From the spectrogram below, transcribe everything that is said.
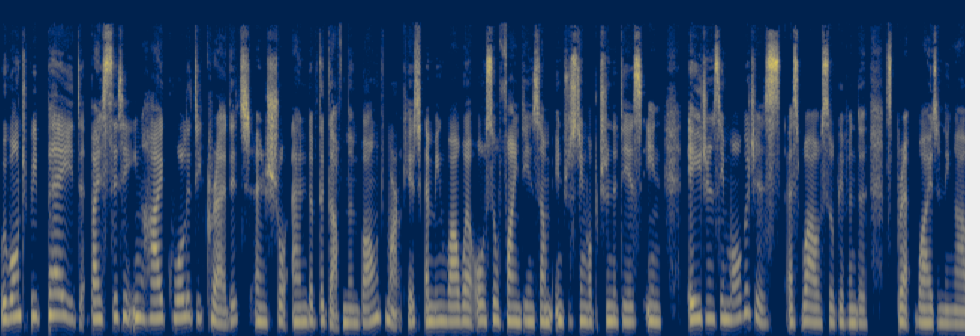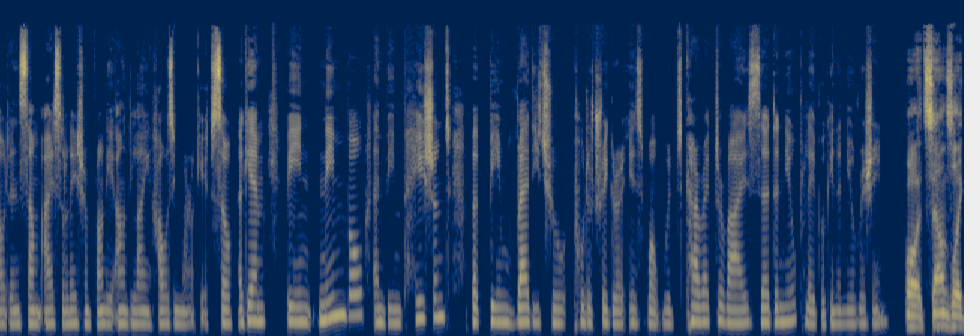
We want to be paid by sitting in high quality credit and short end of the government bond market. And meanwhile, we're also finding some interesting opportunities in agency mortgages as well. So, given the spread widening out and some isolation from the underlying housing market. So, again, being nimble and being patient, but being ready to pull the trigger is what would characterize uh, the new new playbook in a new regime. Well, it sounds like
